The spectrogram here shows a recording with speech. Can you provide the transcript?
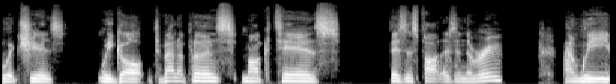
which is we got developers, marketeers, business partners in the room, and we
